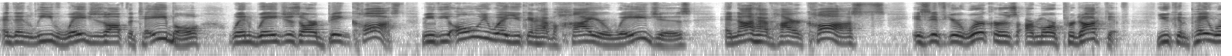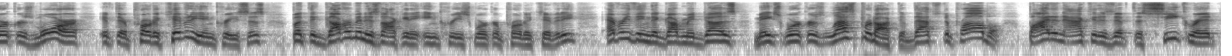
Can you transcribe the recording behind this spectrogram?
and then leave wages off the table when wages are a big cost. I mean, the only way you can have higher wages and not have higher costs is if your workers are more productive. You can pay workers more if their productivity increases, but the government is not going to increase worker productivity. Everything the government does makes workers less productive. That's the problem. Biden acted as if the secret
